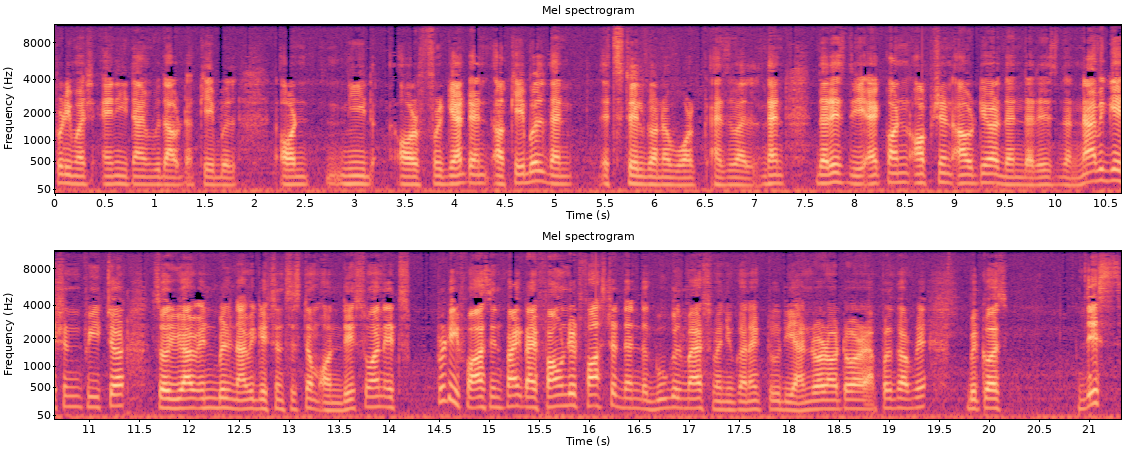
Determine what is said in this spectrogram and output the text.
pretty much anytime without a cable or need or forget an, a cable then it's still gonna work as well. Then there is the icon option out here then there is the navigation feature. So you have inbuilt navigation system on this one. It's pretty fast. In fact i found it faster than the google maps when you connect to the android auto or apple carplay because this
